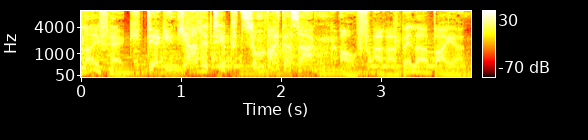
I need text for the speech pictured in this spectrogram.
Lifehack. Der geniale Tipp zum Weitersagen auf Arabella Bayern.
